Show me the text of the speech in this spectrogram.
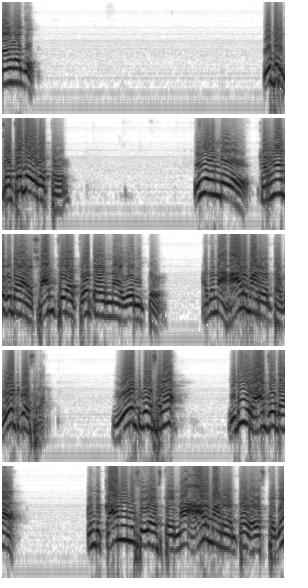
ನ್ಯಾಯವಾಗಿ. ಇದ್ರ ಜೊತೆಗೆ ಇವತ್ತು ಈ ಒಂದು ಕರ್ನಾಟಕದ ಶಾಂತಿಯ ತೋಟವನ್ನ ಏನಿತ್ತು, ಅದನ್ನ ಹಾಳು ಮಾಡುವಂತ ಓಟ್ಗೋಸ್ಕರ ಓಟ್ಗೋಸ್ಕರ ಇಡೀ ರಾಜ್ಯದ ಒಂದು ಕಾನೂನು ಸುವ್ಯವಸ್ಥೆಯನ್ನ ಹಾಳು ಮಾಡುವಂತ ವ್ಯವಸ್ಥೆಗೆ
